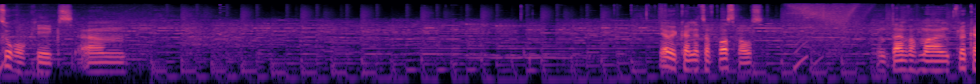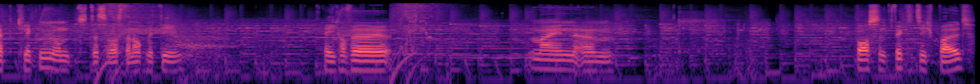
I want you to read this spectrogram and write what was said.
Zuro-Keks. Ähm ja, wir können jetzt auf Boss raus. Und da einfach mal einen Pflöcker klicken und das war's dann auch mit dem. Hey, ich hoffe, mein ähm, Boss entwickelt sich bald.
